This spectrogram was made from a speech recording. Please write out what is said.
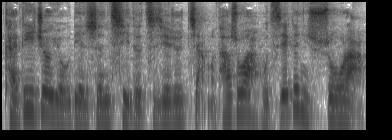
凯蒂就有点生气的，直接就讲了。他说啊，我直接跟你说啦，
